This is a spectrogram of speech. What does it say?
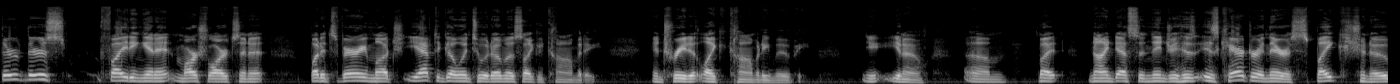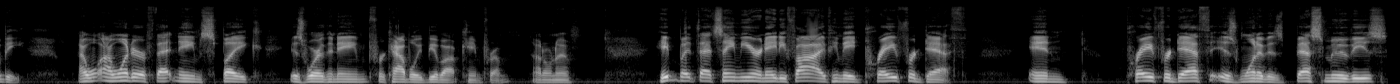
There there's fighting in it martial arts in it, but it's very much you have to go into it almost like a comedy and treat it like a comedy movie. You, you know, um, but Nine Deaths of Ninja, his his character in there is Spike Shinobi. I, w- I wonder if that name Spike is where the name for Cowboy Bebop came from. I don't know. He, but that same year in 85, he made Pray for Death. And Pray for Death is one of his best movies.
